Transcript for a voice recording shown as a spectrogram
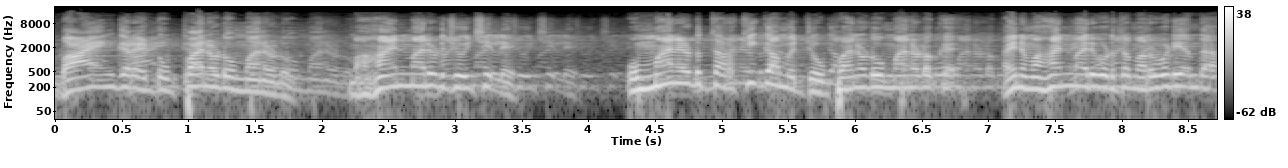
ഭയങ്കരമായിട്ട് ഉപ്പാനോടും ഉമ്മാനോടും മഹാന്മാരോട് ചോദിച്ചില്ലേ? ഉമ്മാനോട് തർക്കിക്കാൻ പറ്റുമോ? ഉപ്പാനോട് ഉമ്മാനോടൊക്കെ. അതിന് മഹാന്മാർ കൊടുത്ത മറുപടി എന്താ?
